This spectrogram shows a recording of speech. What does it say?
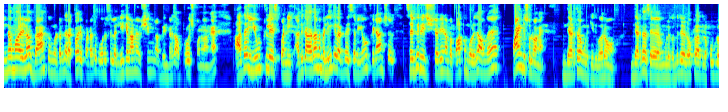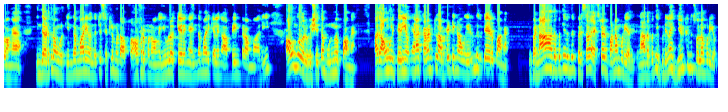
இந்த மாதிரிலாம் பேங்க் உங்கள்கிட்ட இருந்து ரெக்கவரி பண்ணுறதுக்கு ஒரு சில லீகலான விஷயங்கள் அப்படின்றத அப்ரோச் பண்ணுவாங்க. அதை யூட்டிலைஸ் பண்ணி அதுக்காக தான் நம்ம லீகல் அட்வைசரையும் ஃபினான்ஷியல் செபி ரிஜிஸ்டரையும் நம்ம பார்க்கும்பொழுது அவங்க பாயிண்ட் சொல்லுவாங்க. இந்த இடத்துல உங்களுக்கு இது வரும். இந்த இடத்துல உங்களுக்கு வந்துட்டு லோக்கலாத்தில் கூப்பிடுவாங்க. இந்த இடத்துல உங்களுக்கு இந்த மாதிரி வந்துட்டு செட்டில்மெண்ட் ஆஃபர் பண்ணுவாங்க. இவ்வளோ கேளுங்க இந்த மாதிரி கேளுங்க அப்படின்ற மாதிரி அவங்க ஒரு விஷயத்த முன்வைப்பாங்க. அது அவங்களுக்கு தெரியும். ஏன்னா கரண்ட்டில் அப்டேட்டிங் அவங்க இருந்துகிட்டே இருப்பாங்க. இப்போ நான் அதை பற்றி வந்து பெருசாக எக்ஸ்பிளைன் பண்ண முடியாது. நான் அதை பற்றி இப்படிலாம் இருக்குன்னு சொல்ல முடியும்.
